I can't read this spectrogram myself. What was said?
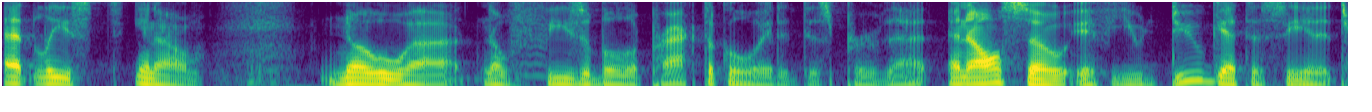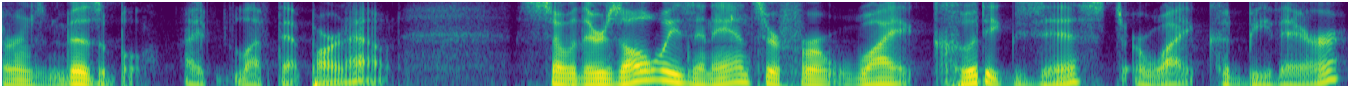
at least you know no uh, no feasible or practical way to disprove that. And also, if you do get to see it, it turns invisible. I left that part out. So there's always an answer for why it could exist or why it could be there.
